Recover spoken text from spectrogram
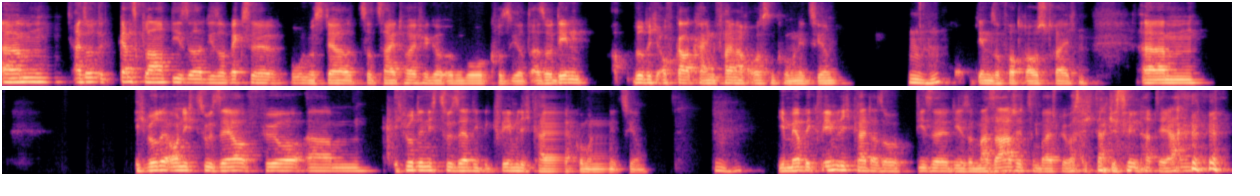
ähm, also ganz klar dieser, dieser Wechselbonus, der zurzeit häufiger irgendwo kursiert. Also den würde ich auf gar keinen Fall nach außen kommunizieren. Mhm. Den sofort rausstreichen. Ähm, ich würde auch nicht zu sehr für, ähm, ich würde nicht zu sehr die Bequemlichkeit kommunizieren. Mhm. Je mehr Bequemlichkeit, also diese, diese Massage zum Beispiel, was ich da gesehen hatte, ja. Mhm.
